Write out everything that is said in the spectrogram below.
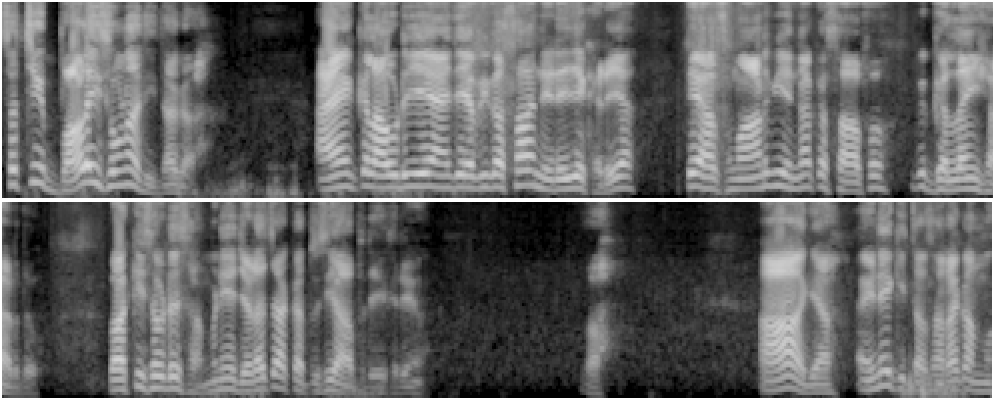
ਸੱਚੀ ਬਾਹਲਾ ਹੀ ਸੋਹਣਾ ਦਿਖਦਾਗਾ। ਐਂ ਕਲਾਊਡ ਜੇ, ਐਂ ਜੇ ਅਭੀ ਬਸ ਆ ਨੇੜੇ ਜੇ ਖੜੇ ਆ ਤੇ ਅਸਮਾਨ ਵੀ ਇੰਨਾ ਕੁ ਸਾਫ਼ ਵੀ ਗੱਲਾਂ ਹੀ ਛੱਡ ਦੋ। ਬਾਕੀ ਤੁਹਾਡੇ ਸਾਹਮਣੇ ਆ ਜਿਹੜਾ ਝਾਕਾ ਤੁਸੀਂ ਆਪ ਦੇਖ ਰਹੇ ਹੋ। ਵਾਹ ਆ ਆ ਗਿਆ, ਇਹਨੇ ਕੀਤਾ ਸਾਰਾ ਕੰਮ।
